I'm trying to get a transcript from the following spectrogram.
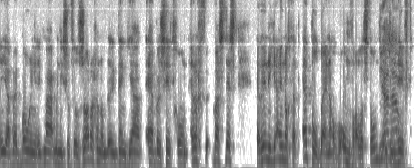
ja, bij Boeing, ik maak me niet zoveel zorgen, omdat ik denk, ja, Airbus heeft gewoon erg, was des, Herinner jij nog dat Apple bijna op omvallen stond? Ja, en toen nou... heeft,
